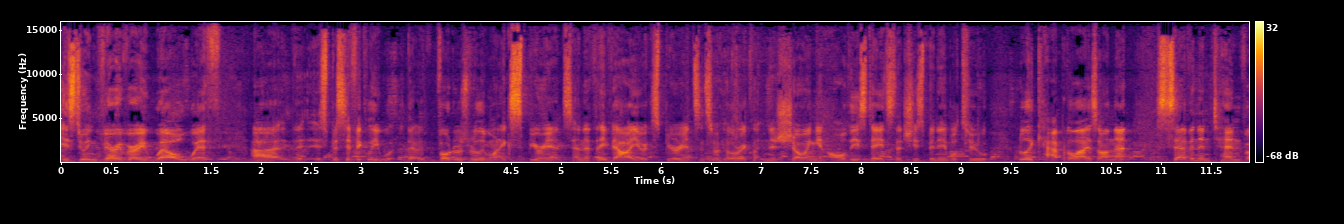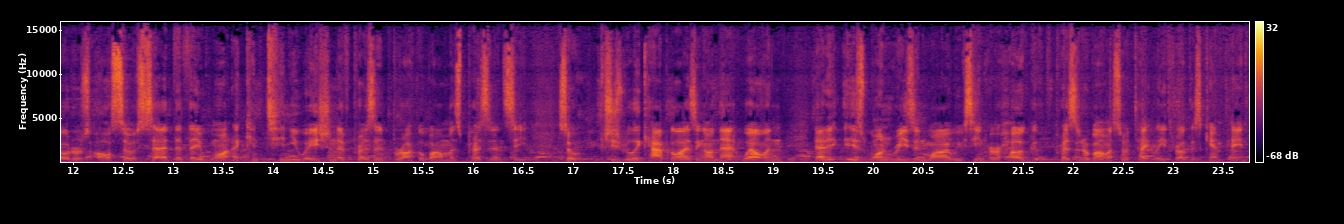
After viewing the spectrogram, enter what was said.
is doing very, very well with uh, specifically the voters really want experience and that they value experience. And so Hillary Clinton is showing in all these states that she's been able to really capitalize on that. Seven in ten voters also said that they want a continuation of President Barack Obama's presidency. So she's really capitalizing on that well, and that is one reason why we've seen her hug President Obama so tightly throughout this campaign.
